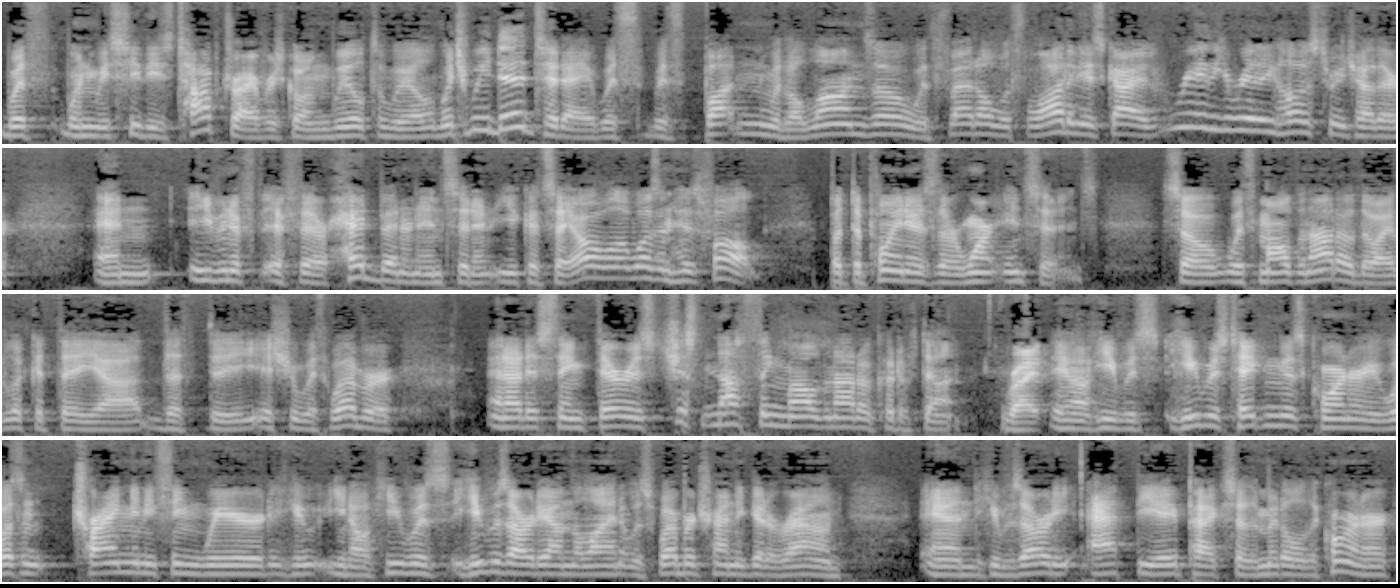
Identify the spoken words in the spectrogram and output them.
with when we see these top drivers going wheel to wheel, which we did today with with Button, with Alonso, with Vettel, with a lot of these guys really really close to each other. And even if if there had been an incident, you could say, oh well, it wasn't his fault. But the point is, there weren't incidents. So with Maldonado, though, I look at the uh, the, the issue with Webber, and I just think there is just nothing Maldonado could have done. Right. You know, he was he was taking his corner. He wasn't trying anything weird. He you know he was he was already on the line. It was Webber trying to get around, and he was already at the apex of the middle of the corner.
